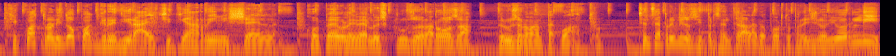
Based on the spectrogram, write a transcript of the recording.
che quattro anni dopo aggredirà il CT Henri Michel, colpevole di averlo escluso dalla rosa per USA 94. Senza previso si presenterà all'aeroporto parigino di Orly,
